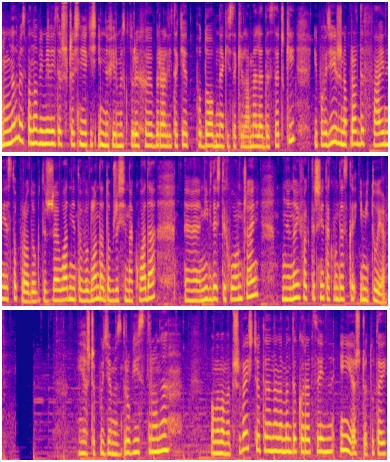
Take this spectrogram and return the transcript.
Natomiast panowie mieli też wcześniej jakieś inne firmy, z których y, brali takie podobne, jakieś takie lamele, deseczki i powiedzieli, że naprawdę fajny jest to produkt, że ładnie to wygląda, dobrze się nakłada, y, nie widać tych łączeń, no i faktycznie taką deskę imituje. I Jeszcze pójdziemy z drugiej strony, bo my mamy przy wejściu ten element dekoracyjny i jeszcze tutaj,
